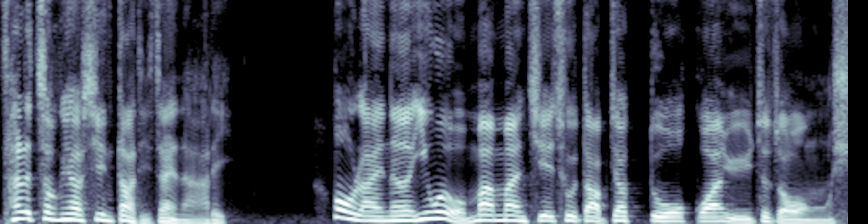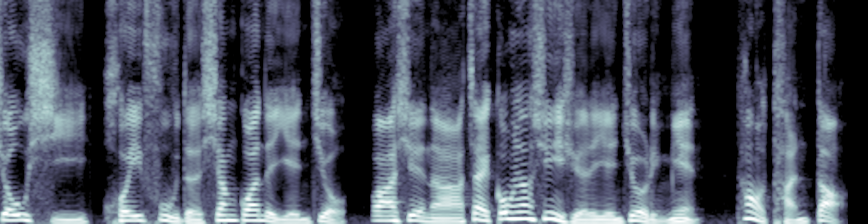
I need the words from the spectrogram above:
它的重要性到底在哪里？后来呢，因为我慢慢接触到比较多关于这种休息恢复的相关的研究，发现啊，在工商心理学的研究里面，他有谈到，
